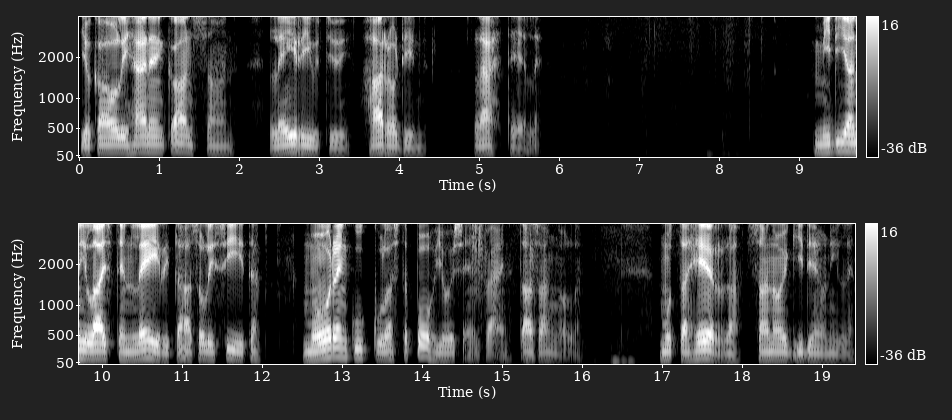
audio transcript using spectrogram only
joka oli hänen kanssaan, leiriytyi Harodin lähteelle. Midianilaisten leiri taas oli siitä Mooren kukkulasta pohjoiseen päin tasangolla. Mutta Herra sanoi Gideonille,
